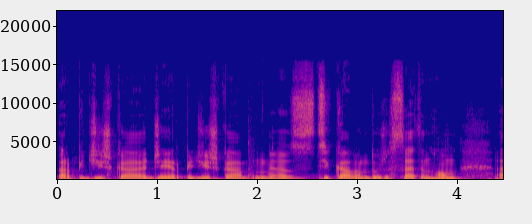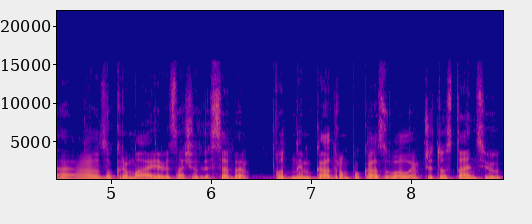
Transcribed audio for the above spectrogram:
RPG-шка, JRPG-шка з цікавим дуже сеттингом. Е, Зокрема, я відзначив для себе одним кадром показували чи то станцію,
